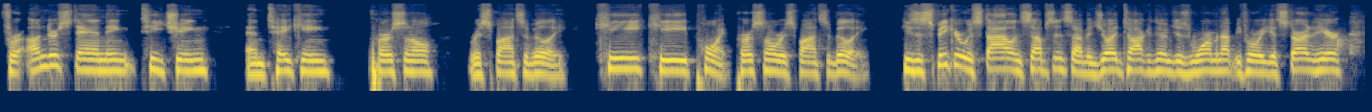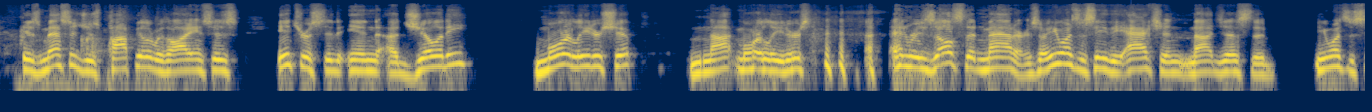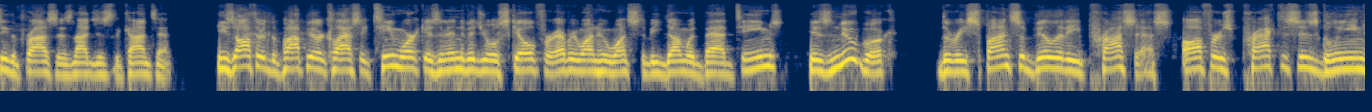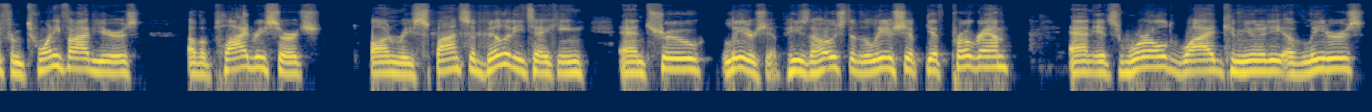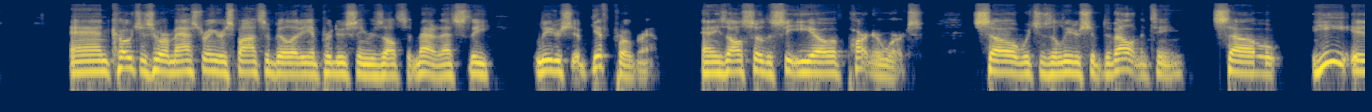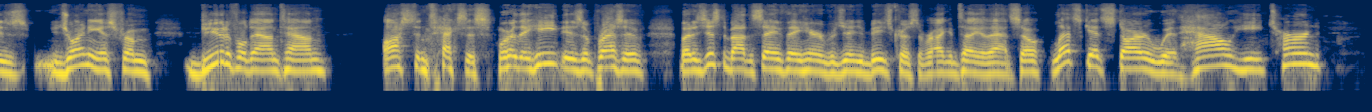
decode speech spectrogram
for understanding, teaching, and taking personal responsibility. Key, key point personal responsibility. He's a speaker with style and substance. I've enjoyed talking to him, just warming up before we get started here. His message is popular with audiences interested in agility, more leadership, not more leaders, and results that matter. So he wants to see the action, not just the, he wants to see the process, not just the content. He's authored the popular classic Teamwork is an Individual Skill for Everyone Who Wants to Be Done with Bad Teams. His new book, The Responsibility Process, offers practices gleaned from 25 years of applied research on responsibility taking and true leadership. He's the host of the Leadership Gift Program and its worldwide community of leaders and coaches who are mastering responsibility and producing results that matter. That's the Leadership Gift Program. And he's also the CEO of Partnerwerks. So, which is a leadership development team. So he is joining us from beautiful downtown Austin, Texas, where the heat is oppressive, but it's just about the same thing here in Virginia Beach, Christopher. I can tell you that. So let's get started with how he turned.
